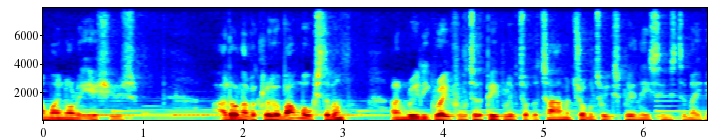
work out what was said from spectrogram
and minority issues. I don't have a clue about most of them and I'm really grateful to the people who've took the time and trouble to explain these things to me.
